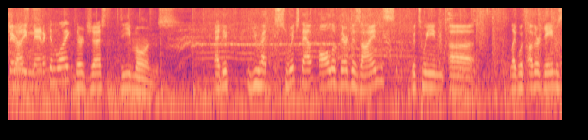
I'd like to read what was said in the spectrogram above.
just- mannequin-like. They're just demons. And if you had switched out all of their designs between, uh, like with other games,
